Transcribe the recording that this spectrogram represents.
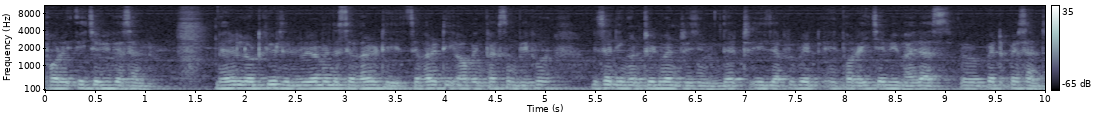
for HIV patient. Viral load kits determine the severity severity of infection before deciding on treatment regime that is appropriate for HIV virus uh, patient.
